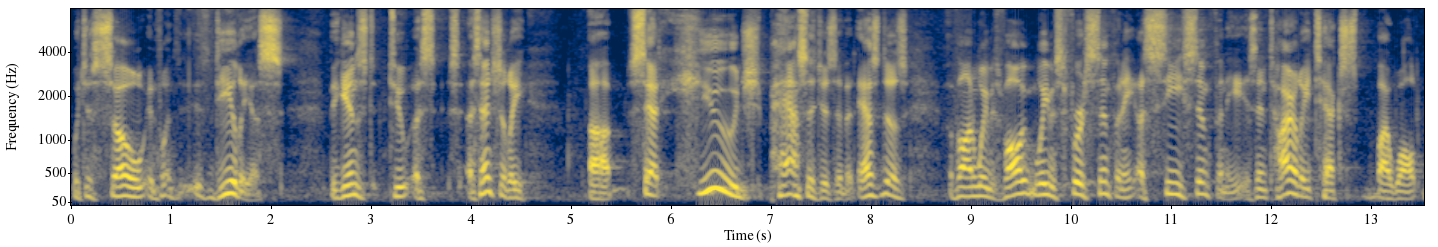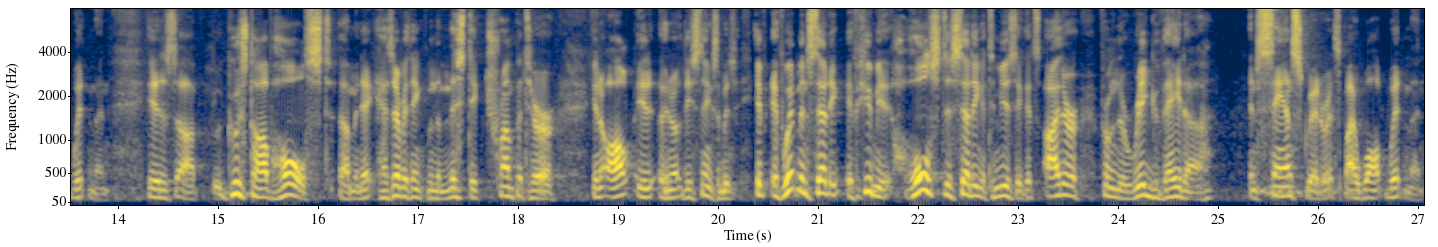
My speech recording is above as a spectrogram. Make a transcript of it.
which is so influential, Delius, begins to essentially uh, set huge passages of it, as does Vaughan Williams. Vaughan Williams' First Symphony, a Sea symphony, is entirely texts by Walt Whitman. His uh, Gustav Holst, I mean, it has everything from the mystic trumpeter, you know, all you know these things. I mean, if, if Whitman's setting, if excuse me, Holst is setting it to music, it's either from the Rig Veda in Sanskrit or it's by Walt Whitman.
